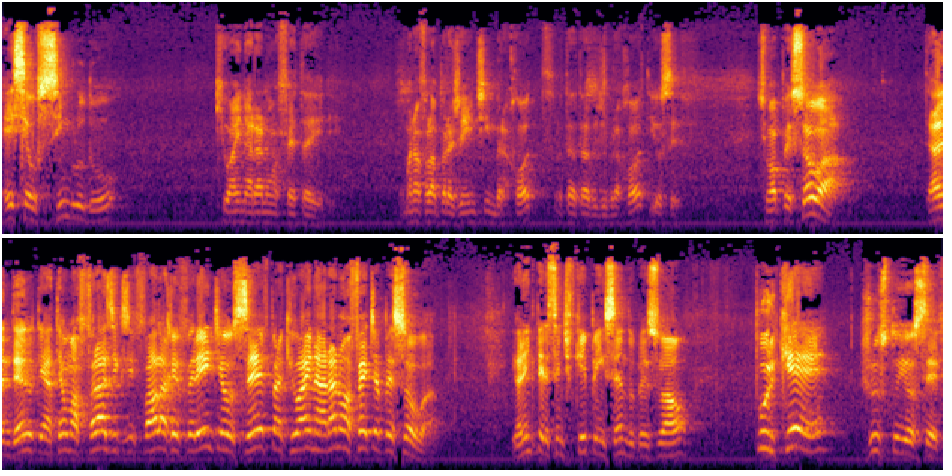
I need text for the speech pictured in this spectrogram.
Esse é o símbolo do que o Ainara não afeta ele. A Gemara fala para a gente em Brachot, no Tratado de Brachot, Yosef. Se uma pessoa Está andando, tem até uma frase que se fala referente ao Sef para que o Ainará não afete a pessoa. E olha que interessante, fiquei pensando, pessoal, por que justo Yosef?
